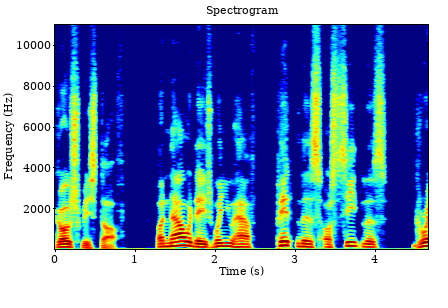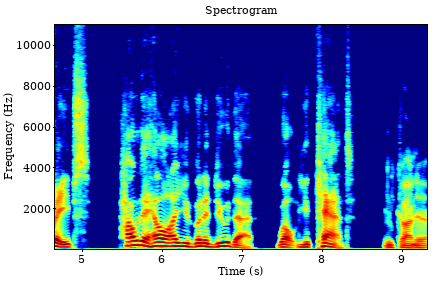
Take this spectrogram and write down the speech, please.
grocery stuff. But nowadays, when you have pitless or seedless grapes, how the hell are you going to do that? Well, you can't. You can't, yeah.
